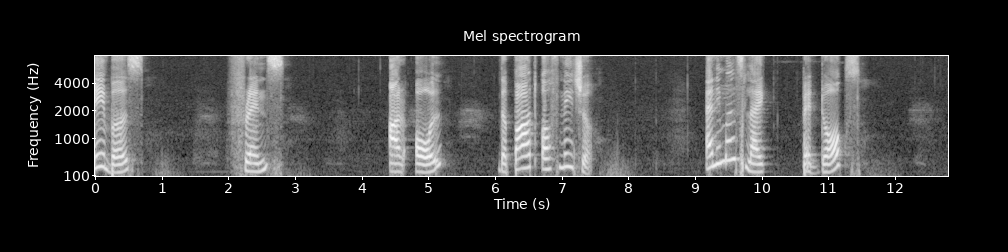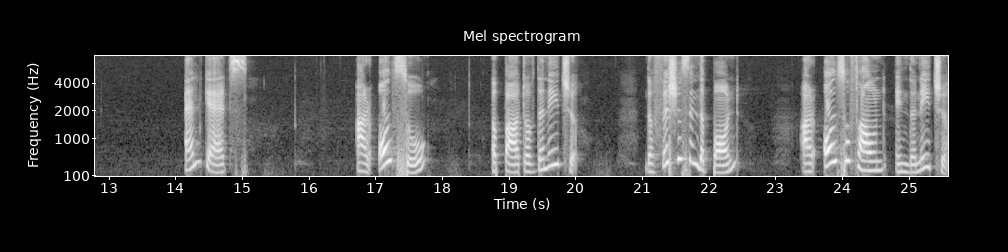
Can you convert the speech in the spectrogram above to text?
neighbors, friends are all the part of nature. Animals like pet dogs and cats are also a part of the nature. The fishes in the pond are also found in the nature.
